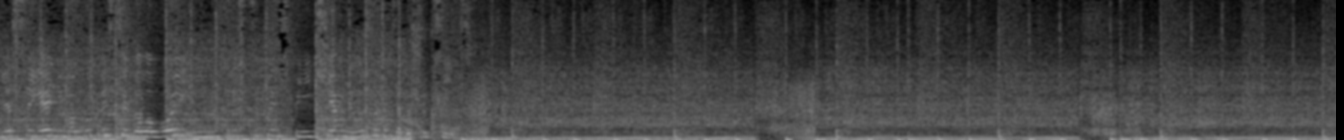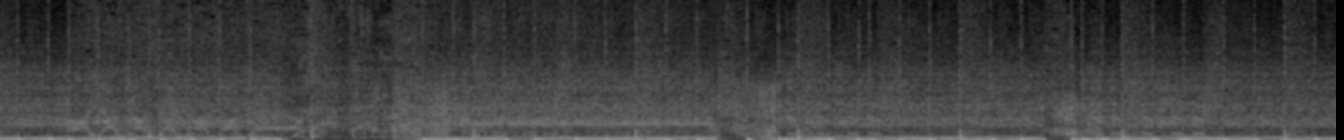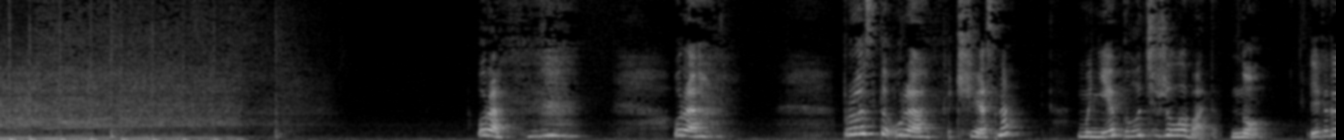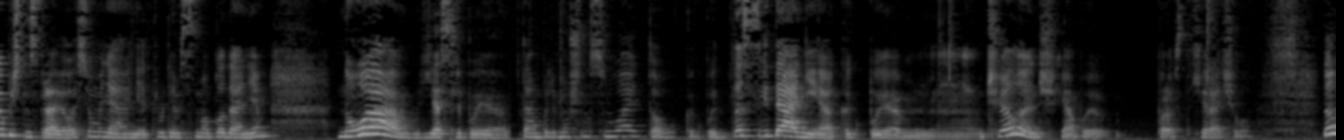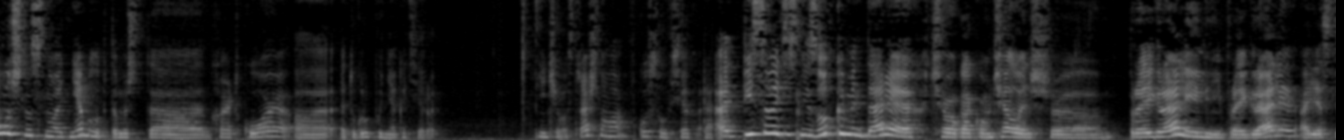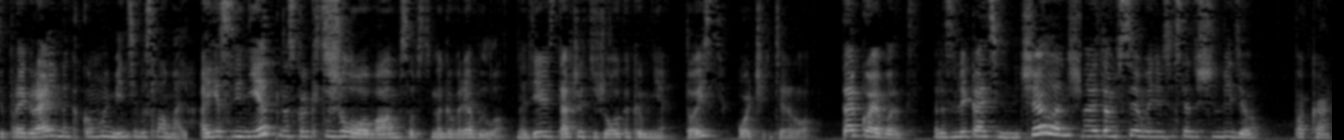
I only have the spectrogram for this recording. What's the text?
Если я не могу трясти головой и не трясти, в принципе, ничем, мне нужно хотя бы шутить. Ура! Ура! Просто ура! Честно, мне было тяжеловато, но я, как обычно, справилась, у меня нет проблем с самообладанием. Но если бы там были Motion Sunlight, то как бы до свидания, как бы челлендж я бы просто херачила. Но Motion Sunlight не было, потому что Hardcore э, эту группу не котирует. Ничего страшного, вкусы у всех разные. Отписывайтесь внизу в комментариях, что, как вам челлендж, э, проиграли или не проиграли, а если проиграли, на каком моменте вы сломали. А если нет, насколько тяжело вам, собственно говоря, было. Надеюсь, так же тяжело, как и мне, то есть очень тяжело. Такой вот развлекательный челлендж. На этом все, увидимся в следующем видео. Пока.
